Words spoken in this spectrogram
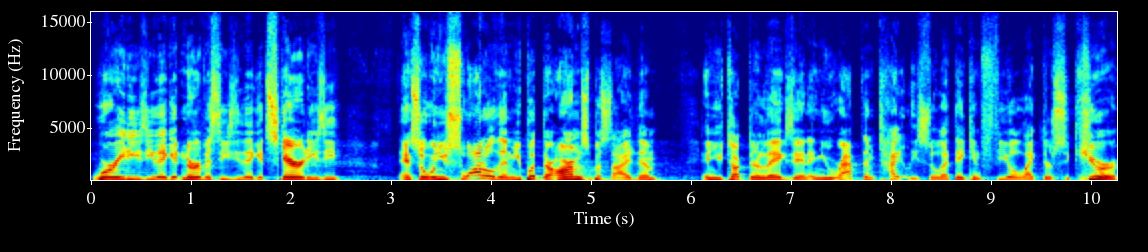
worried easy, they get nervous easy, they get scared easy. And so when you swaddle them, you put their arms beside them, and you tuck their legs in, and you wrap them tightly so that they can feel like they're secure,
